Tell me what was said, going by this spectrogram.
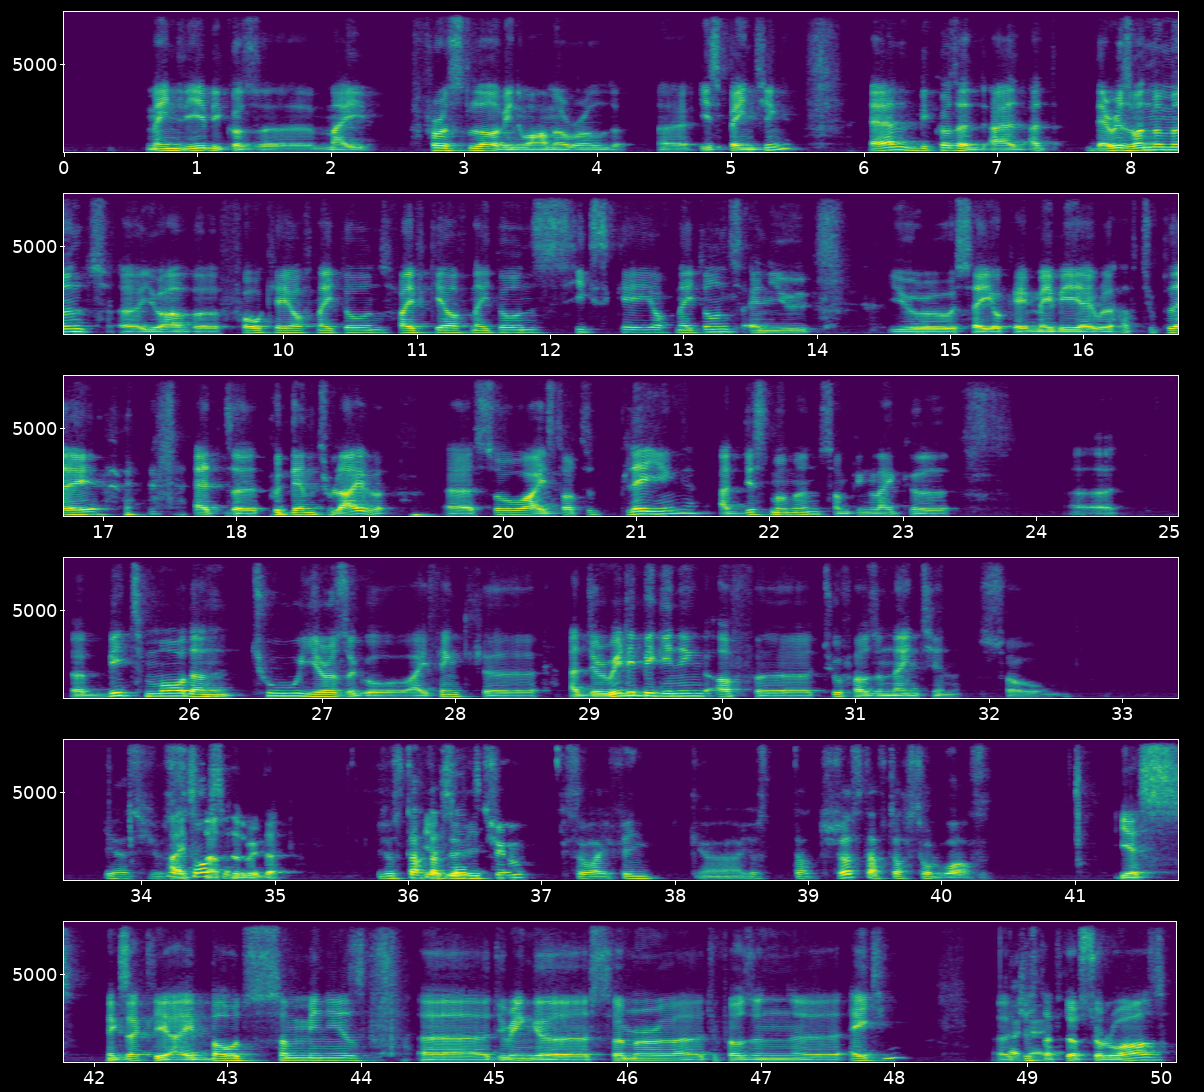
mainly because uh, my first love in Warhammer World uh, is painting, and because at, at, at, there is one moment uh, you have 4K of Night 5K of Night 6K of Night and you you say, okay, maybe I will have to play and uh, put them to live. Uh, so I started playing at this moment, something like uh, a bit more than two years ago. I think uh, at the really beginning of uh, 2019. So yes, you I started awesome. with that. You start yes. at the V2, so I think uh, you start just after Soul Wars. Yes, exactly. I bought some minis uh, during uh, summer uh, 2018, okay. just after Soul Wars,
